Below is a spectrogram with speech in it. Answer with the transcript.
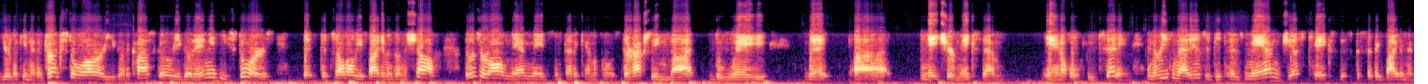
you're looking at a drugstore or you go to Costco or you go to any of these stores that, that sell all these vitamins on the shelf, those are all man-made synthetic chemicals. They're actually not the way that uh, nature makes them in a whole food setting. And the reason that is is because man just takes the specific vitamin.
